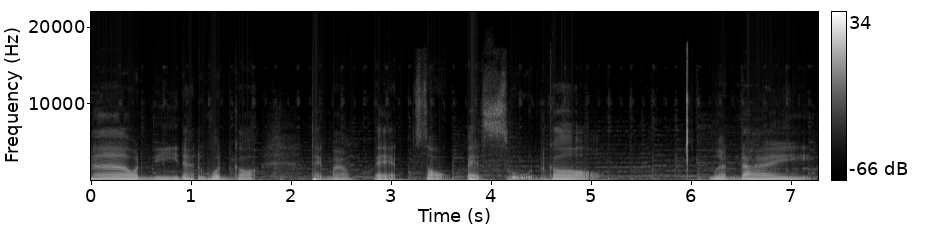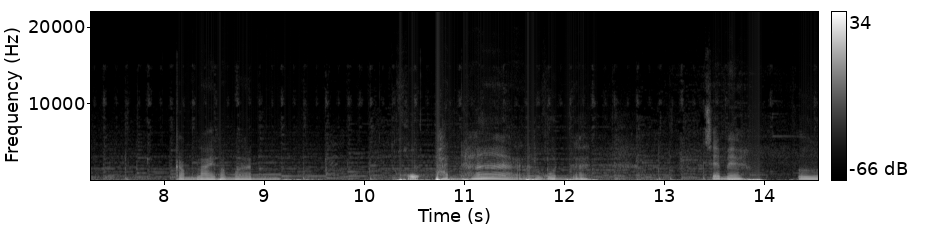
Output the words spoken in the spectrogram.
ห้าวันนี้นะ ทุกคนก็แตกมา 8 2 8 0 ก็เหมือนได้กำไรประมาณ 6,500นะทุกคนนะ ใช่ไหมเออ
